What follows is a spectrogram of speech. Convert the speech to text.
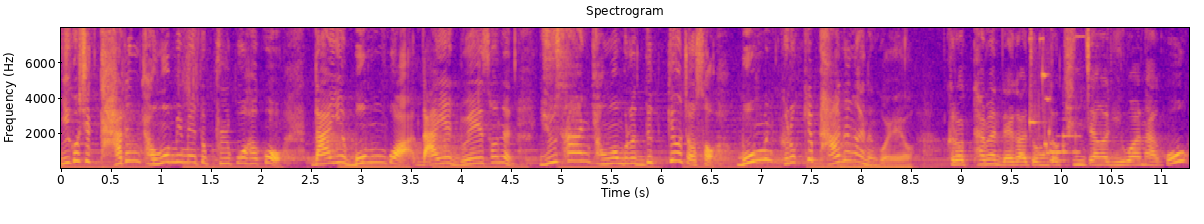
이것이 다른 경험임에도 불구하고 나의 몸과 나의 뇌에서는 유사한 경험으로 느껴져서 몸은 그렇게 반응하는 거예요. 그렇다면 내가 좀 더 긴장을 이완하고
